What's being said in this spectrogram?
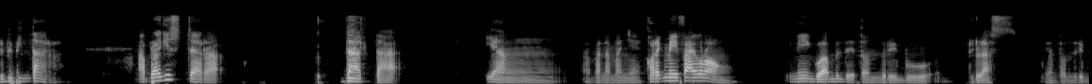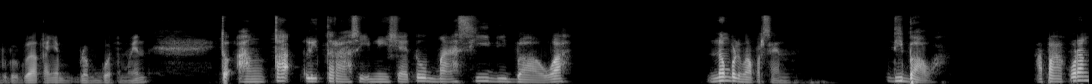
lebih pintar. Apalagi secara data yang apa namanya correct me if I wrong. Ini gue ambil dari tahun 2011 yang tahun 2022 kayaknya belum gue temuin itu angka literasi Indonesia itu masih di bawah 65% di bawah Apakah kurang?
